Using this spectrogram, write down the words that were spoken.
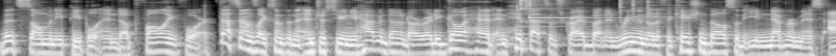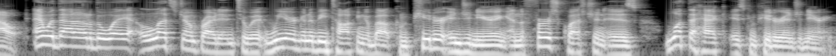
that so many people end up falling for. If that sounds like something that interests you and you haven't done it already, go ahead and hit that subscribe button and ring the notification bell so that you never miss out. And with that out of the way, let's jump right into it we are going to be talking about computer engineering and the first question is, what the heck is computer engineering?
